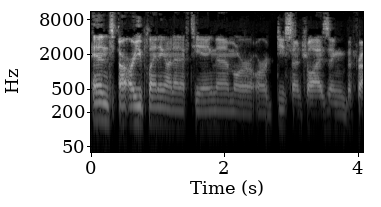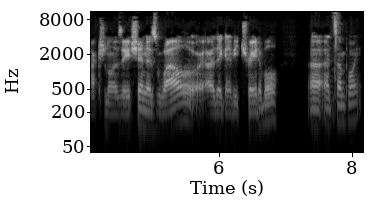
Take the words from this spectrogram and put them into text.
And are you planning on NFTing them or, or decentralizing the fractionalization as well? Or are they going to be tradable uh, at some point?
